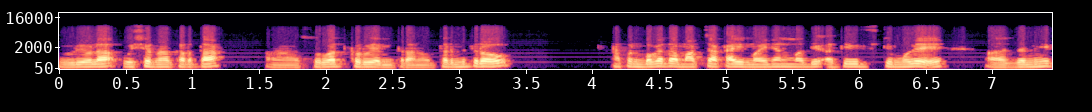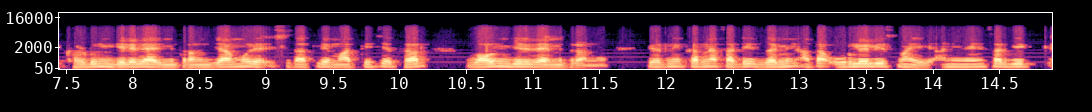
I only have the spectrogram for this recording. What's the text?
व्हिडिओला उशीर न करता सुरुवात करूया मित्रांनो. तर मित्र आपण बघत आहोत मागच्या काही महिन्यांमध्ये अतिवृष्टीमुळे जमिनी खरडून गेलेल्या आहेत मित्रांनो ज्यामुळे शेतातले मातीचे थर वाहून गेलेले आहे मित्रांनो. पेरणी करण्यासाठी जमीन आता उरलेलीच नाही. आणि नैसर्गिक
